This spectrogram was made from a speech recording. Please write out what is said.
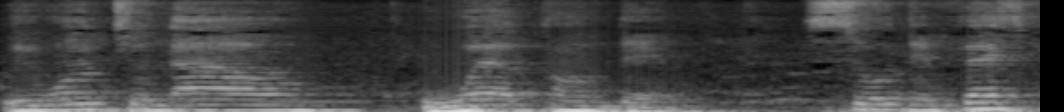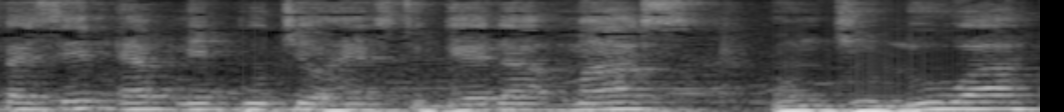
we want to now welcome them. So the first person, help me put your hands together, Max Onjulua.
